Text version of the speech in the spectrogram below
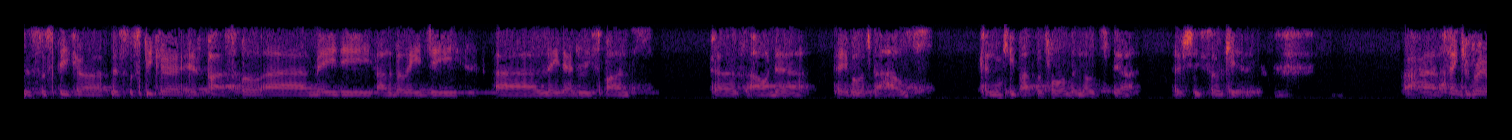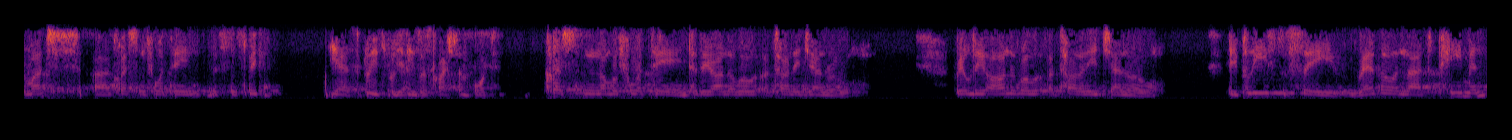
Mr. Speaker. Mr. Speaker, if possible, uh, may the Honorable AG uh, lay that response because on the table of the House can keep up with all the notes there, if she's so keen. Uh, thank you very much. Uh, question 14, Mr. Speaker. Yes, please proceed yes. with question 14. Question number 14 to the Honorable Attorney General. Will the Honorable Attorney General be pleased to say whether or not payment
